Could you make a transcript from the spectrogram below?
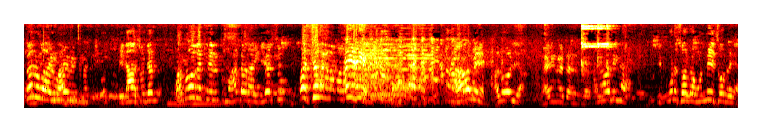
பெருவாய் வாழ வேண்டும் என்று பிதாசுடன் பரலோகத்தில் இருக்கும் ஆண்டவராகிய இயேசு ஆமே அலோலியா அதாவதுங்க இப்ப கூட சொல்றேன் உண்மையை சொல்றேங்க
